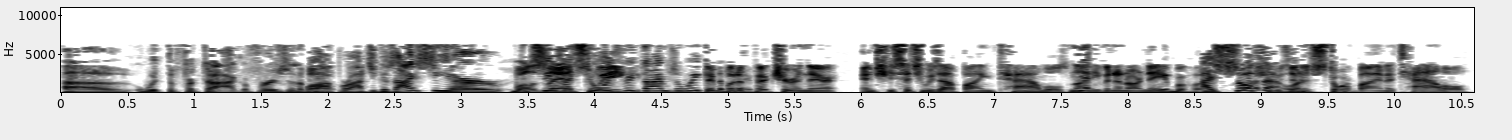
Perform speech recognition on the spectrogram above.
uh, with the photographers and the Well- paparazzi, because I see her, Well, it seems like last two week, or three times a week They the put a picture in there, and she said she was out buying towels, not even in our neighborhood. I saw She that was one. in a store buying a towel,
